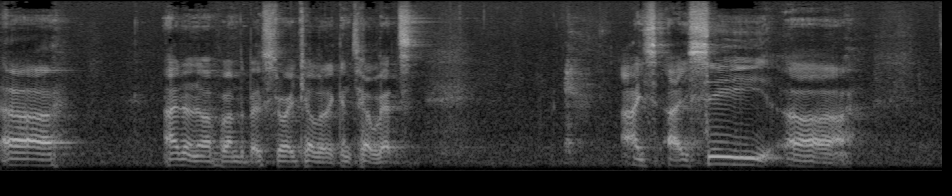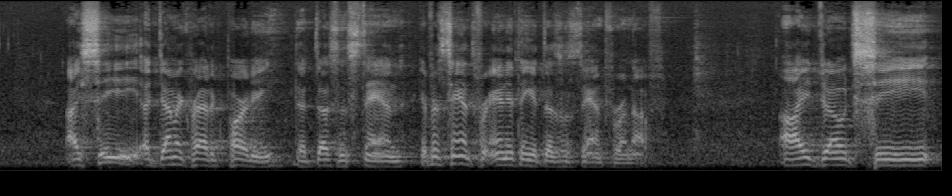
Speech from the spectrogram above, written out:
uh, I don't know if I'm the best storyteller that can tell that I, I see uh, I see a Democratic Party that doesn't stand. If it stands for anything, it doesn't stand for enough. I don't see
